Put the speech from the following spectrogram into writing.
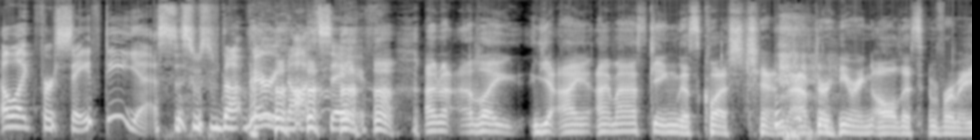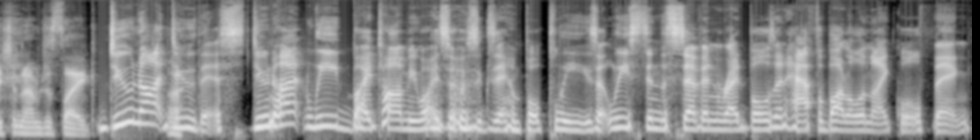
Like for safety, yes, this was not very not safe. I'm like, yeah, I, I'm asking this question after hearing all this information. I'm just like, Do not do this. Do not lead by Tommy Wiseau's example, please. At least in the seven Red Bulls and half a bottle of NyQuil thing.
